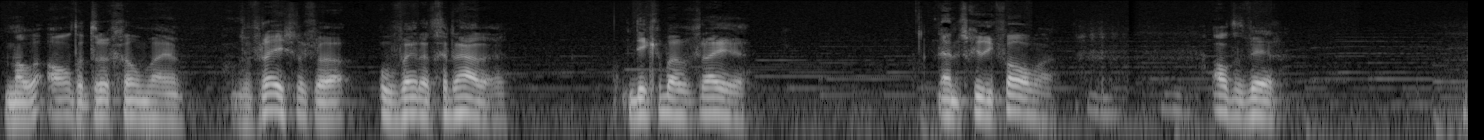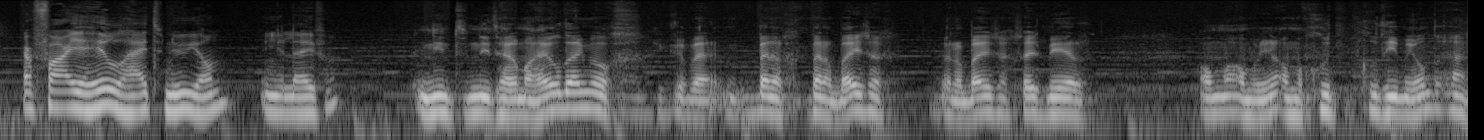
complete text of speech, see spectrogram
we mogen altijd terugkomen bij de vreselijke hoeveelheid genade die ik heb mogen krijgen. En dan schiet ik vol, maar altijd weer. Ervaar je heelheid nu, Jan, in je leven? Niet, niet helemaal heel, denk ik nog. Ik ben, ben, nog, ben nog bezig. Ik ben nog bezig, steeds meer om, om, om goed, goed hiermee om te gaan.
